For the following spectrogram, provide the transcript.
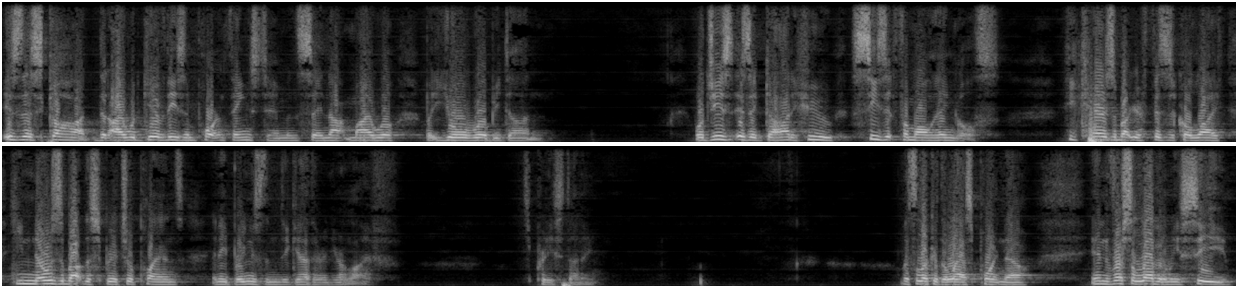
is this God that I would give these important things to him and say, not my will, but your will be done? Well, Jesus is a God who sees it from all angles. He cares about your physical life. He knows about the spiritual plans and he brings them together in your life. It's pretty stunning. Let's look at the last point now. In verse 11, we see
